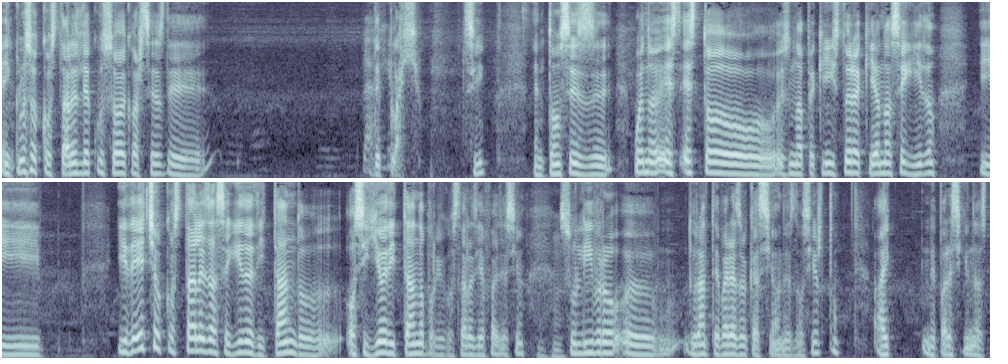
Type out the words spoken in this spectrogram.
e incluso Costales le acusó a Garcés de plagio. De plagio ¿sí? Entonces, eh, bueno, es, esto es una pequeña historia que ya no ha seguido y, Y de hecho Costales ha seguido editando, o siguió editando porque Costales ya falleció, su libro eh, durante varias ocasiones, ¿no es cierto? Hay, me parece que unas,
